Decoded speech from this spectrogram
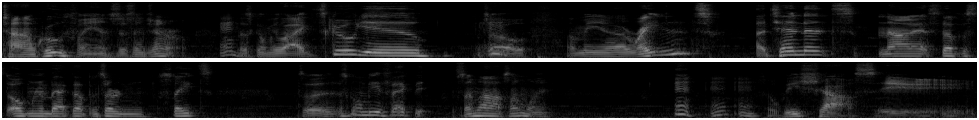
Tom Cruise fans just in general. Mm. That's gonna be like, screw you. So, I mean, uh, ratings, attendance, and all that stuff is opening back up in certain states. So it's gonna be affected somehow, some way. Mm, mm, mm. So we shall see.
